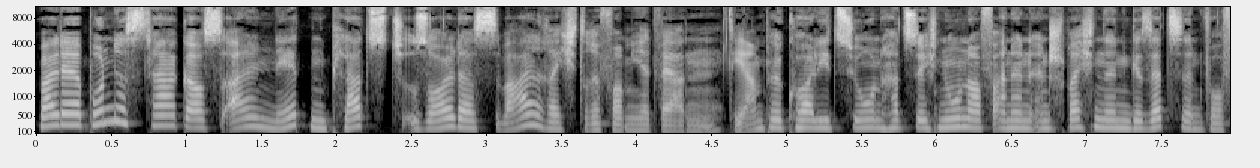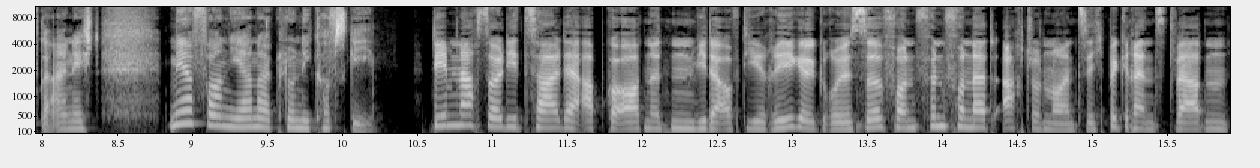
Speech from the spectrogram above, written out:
Weil der Bundestag aus allen Nähten platzt, soll das Wahlrecht reformiert werden. Die Ampelkoalition hat sich nun auf einen entsprechenden Gesetzentwurf geeinigt. Mehr von Jana Klonikowski. Demnach soll die Zahl der Abgeordneten wieder auf die Regelgröße von 598 begrenzt werden.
